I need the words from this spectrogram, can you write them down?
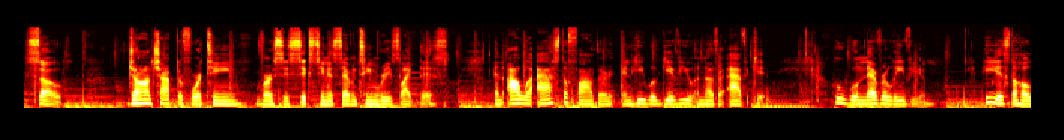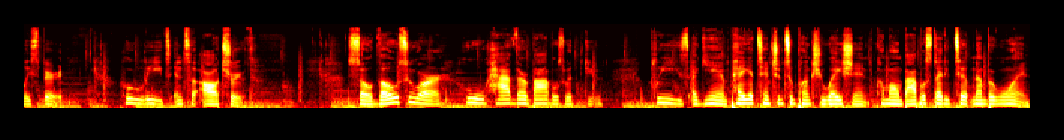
So, John chapter 14, verses 16 and 17 reads like this And I will ask the Father, and he will give you another advocate who will never leave you he is the Holy Spirit who leads into all truth. So those who are who have their Bibles with you, please again pay attention to punctuation. Come on, Bible study tip number 1.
